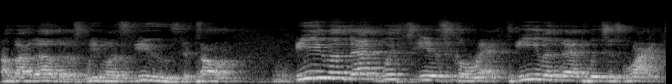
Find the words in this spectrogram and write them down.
about others. We must refuse to talk even that which is correct, even that which is right,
